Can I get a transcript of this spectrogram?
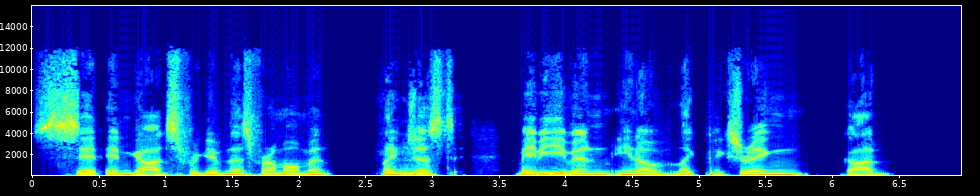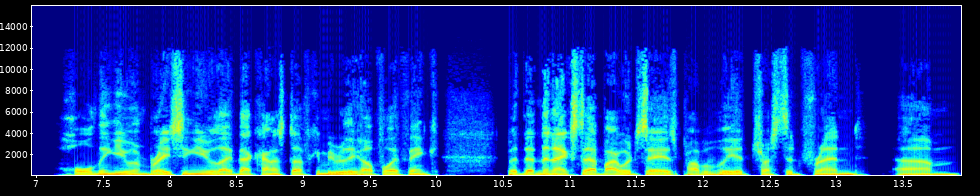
sit in God's forgiveness for a moment. Like mm-hmm. just maybe even, you know, like picturing God holding you, embracing you, like that kind of stuff can be really helpful, I think. But then the next step I would say is probably a trusted friend. Um,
